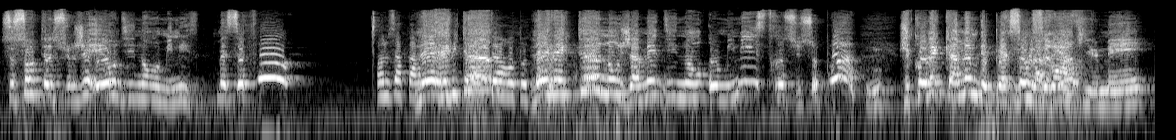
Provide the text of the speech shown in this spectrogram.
se sont insurgés et ont dit non au ministre. Mais c'est faux. On nous a parlé Les de 8 recteurs, recteurs les n'ont jamais dit non au ministre sur ce point. Je connais quand même des personnes Nous l'avons affirmé,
